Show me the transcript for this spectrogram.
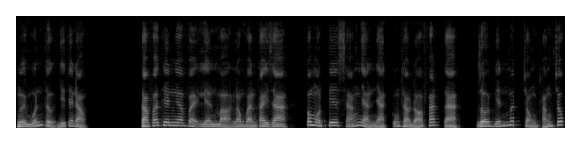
Người muốn thử như thế nào? Tào Phá Thiên nghe vậy liền mở lòng bàn tay ra, có một tia sáng nhàn nhạt, nhạt cũng theo đó phát ra, rồi biến mất trong thoáng chốc.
